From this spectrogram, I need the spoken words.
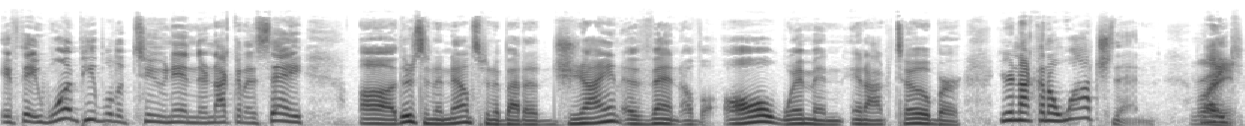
if they want people to tune in, they're not going to say, uh, "There's an announcement about a giant event of all women in October." You're not going to watch then, Right. like.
